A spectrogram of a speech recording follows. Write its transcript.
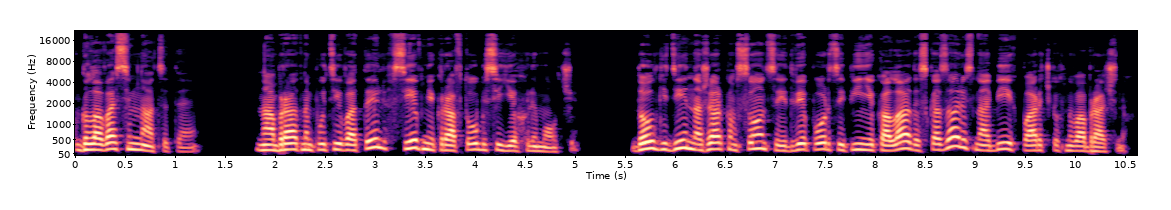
Глава 17. На обратном пути в отель все в микроавтобусе ехали молча. Долгий день на жарком солнце и две порции пинья-колады сказались на обеих парочках новобрачных.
